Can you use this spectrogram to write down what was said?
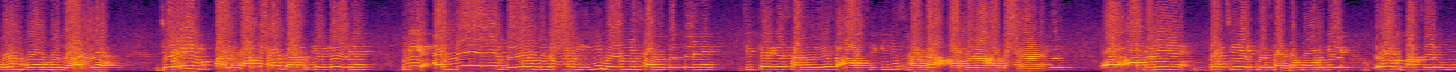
ਹੁਣ ਹੋਣ ਨੂੰ ਜਾ ਰਿਹਾ। ਜਿਹੜੀ ਭਾਈ ਸਾਹਿਬ ਪਹਿਲਾਂ ਦੱਸ ਕੇ ਗਏ ਨੇ ਵੀ ਐਨੇ ਬੇਰੁਜ਼ਗਾਰ ਬਿਜਲੀ ਬੋਰਡ ਨੇ ਸਾਨੂੰ ਦਿੱਤੇ ਨੇ, ਜਿੱਥੇ ਕਿ ਸਾਨੂੰ ਇਸ ਆਸ ਸੀ ਕਿ ਸਾਡਾ ਆਪਣਾ ਅਦਾਰਾ ਹੈ ਇਹ। ਔਰ ਆਪਣੇ ਬੱਚੇ ਇੱਥੇ ਸੈੱਟ ਹੋਣਗੇ। ਉਸ ਪਾਸੇ ਨੂੰ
